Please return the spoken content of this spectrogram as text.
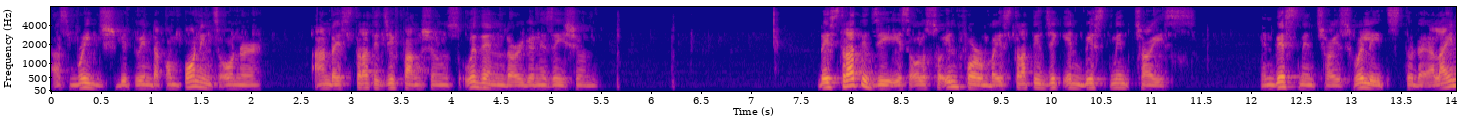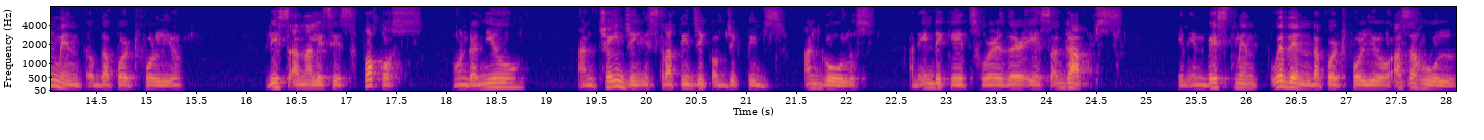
as bridge between the component's owner and the strategy functions within the organization. The strategy is also informed by strategic investment choice. Investment choice relates to the alignment of the portfolio. This analysis focuses on the new and changing strategic objectives and goals and indicates where there is a gaps in investment within the portfolio as a whole.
